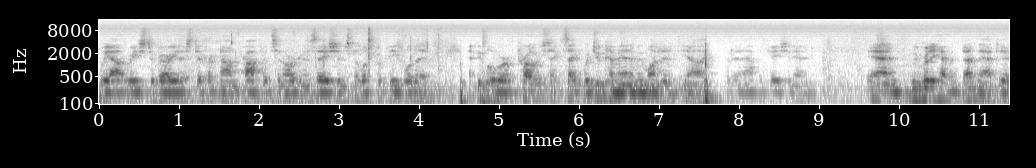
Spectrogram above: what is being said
we outreached to various different nonprofits and organizations to look for people that, and people were approached, it's like, would you come in, and we wanted to, you know, put an application in. And we really haven't done that. Uh,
